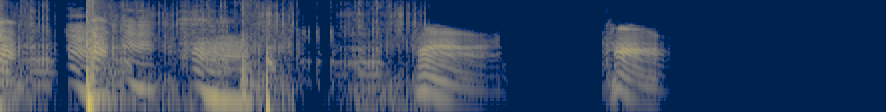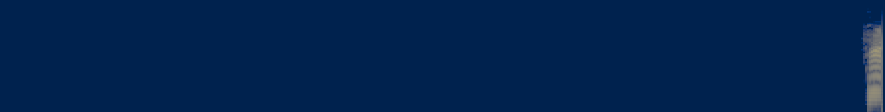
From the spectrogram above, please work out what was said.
Stop. Honk. Honk.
